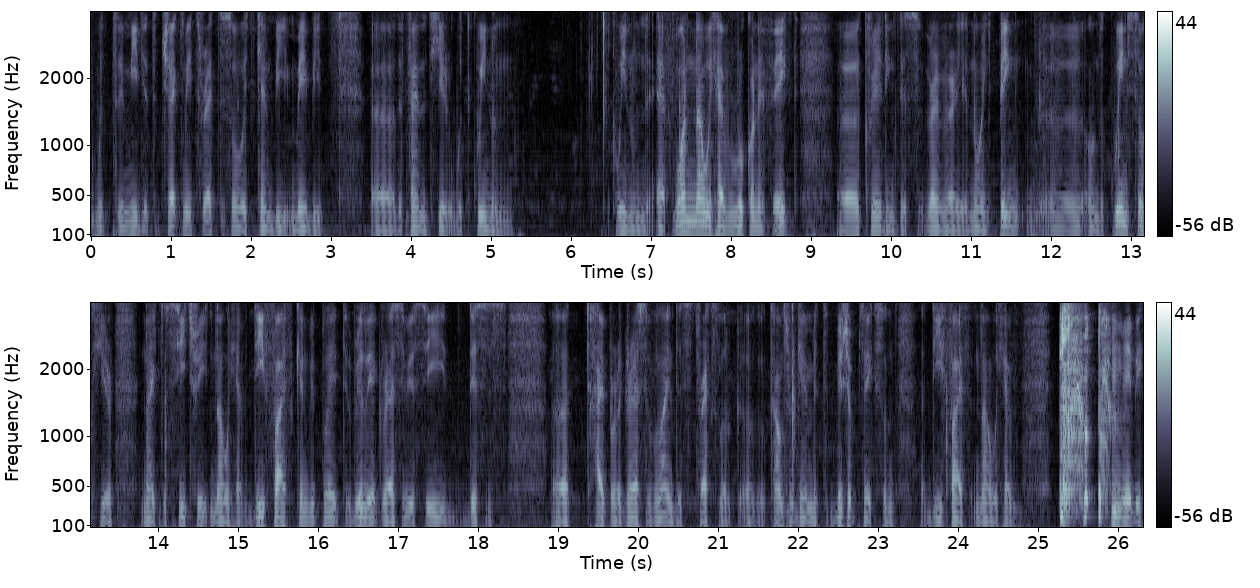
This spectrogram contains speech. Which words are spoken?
with immediate checkmate threat so it can be maybe uh, defended here with queen on queen on f1 now we have rook on f8 uh, creating this very very annoying pin uh, on the queen. So here knight to c3 now we have d5 can be played really aggressive. You see this is a hyper aggressive line. This Traxler uh, counter gambit. Bishop takes on d5 now we have maybe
